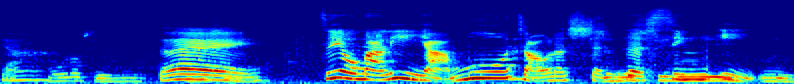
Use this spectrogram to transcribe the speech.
呀，摸到心意，对，只有玛利亚摸着了神的心意，嗯，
